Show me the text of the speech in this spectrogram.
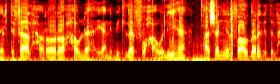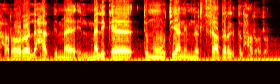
ارتفاع الحرارة حولها يعني بيتلفوا حواليها عشان يرفعوا درجة الحرارة لحد ما الملكة تموت يعني من ارتفاع درجة الحرارة.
